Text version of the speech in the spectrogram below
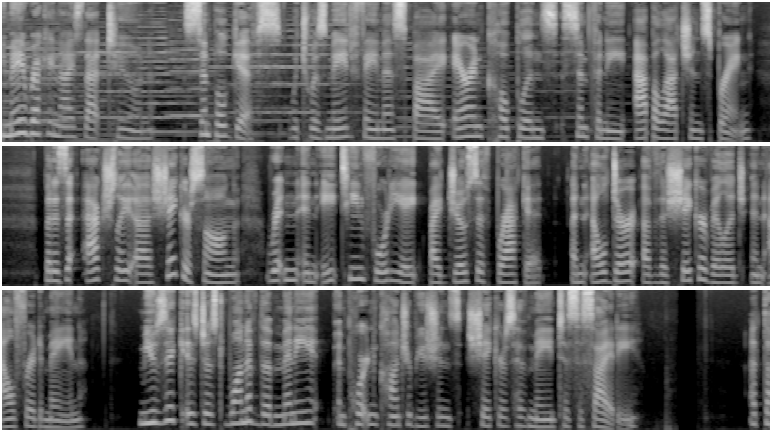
You may recognize that tune, Simple Gifts, which was made famous by Aaron Copland's symphony Appalachian Spring, but is actually a Shaker song written in 1848 by Joseph Brackett, an elder of the Shaker village in Alfred, Maine. Music is just one of the many important contributions Shakers have made to society. At the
